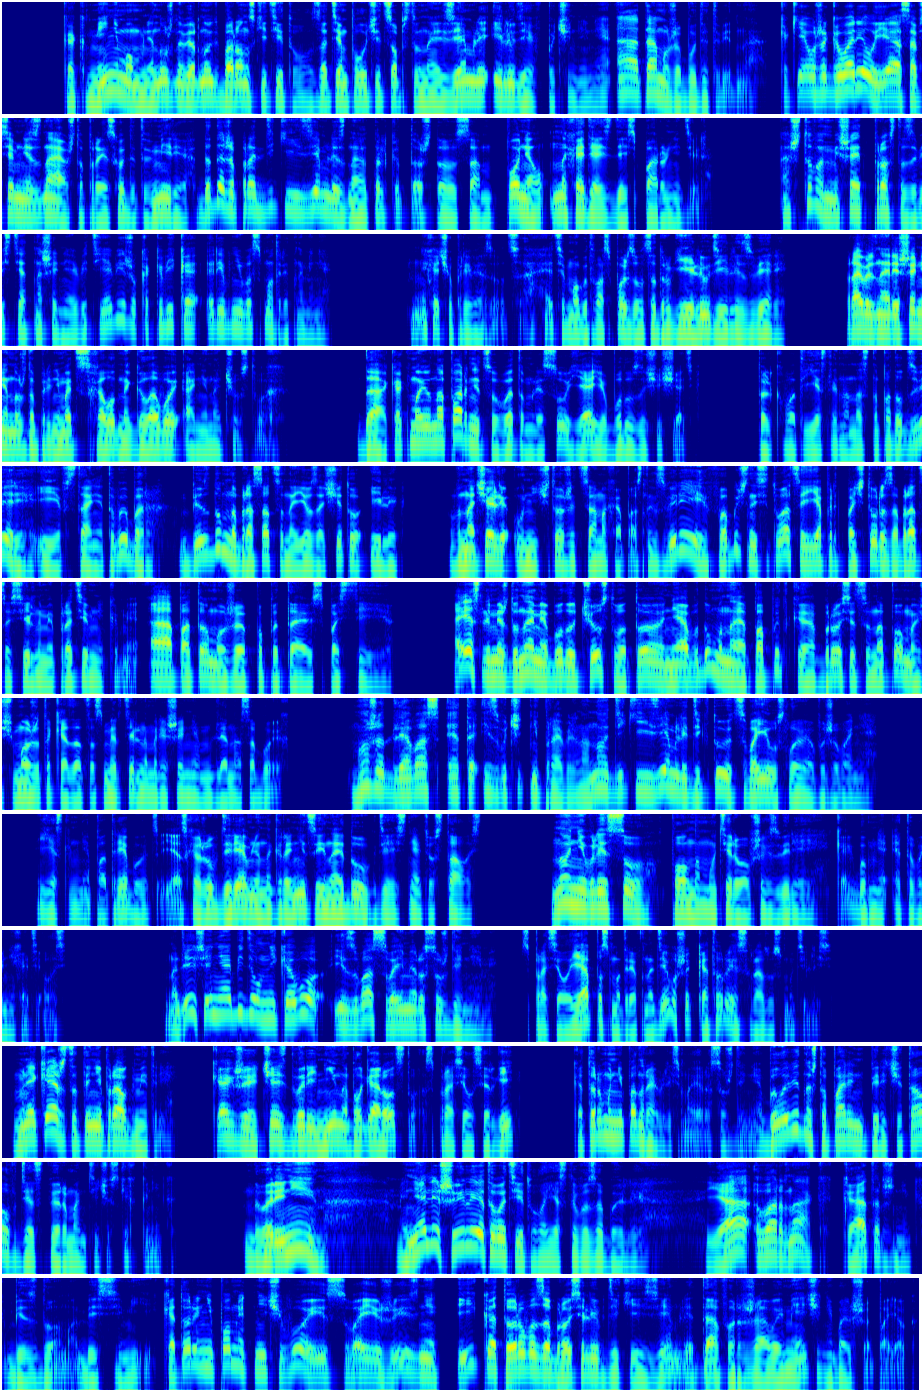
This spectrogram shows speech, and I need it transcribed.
«Как минимум, мне нужно вернуть баронский титул, затем получить собственные земли и людей в подчинении, а там уже будет видно. Как я уже говорил, я совсем не знаю, что происходит в мире, да даже про дикие земли знаю только то, что сам понял, находясь здесь пару недель». «А что вам мешает просто завести отношения? Ведь я вижу, как Вика ревниво смотрит на меня». «Не хочу привязываться. Этим могут воспользоваться другие люди или звери. Правильное решение нужно принимать с холодной головой, а не на чувствах. Да, как мою напарницу в этом лесу, я ее буду защищать. Только вот если на нас нападут звери и встанет выбор, бездумно бросаться на ее защиту или Вначале уничтожить самых опасных зверей, в обычной ситуации я предпочту разобраться с сильными противниками, а потом уже попытаюсь спасти ее. А если между нами будут чувства, то необдуманная попытка броситься на помощь может оказаться смертельным решением для нас обоих. Может, для вас это и звучит неправильно, но дикие земли диктуют свои условия выживания. Если мне потребуется, я схожу в деревню на границе и найду, где снять усталость. Но не в лесу, полном мутировавших зверей, как бы мне этого не хотелось. «Надеюсь, я не обидел никого из вас своими рассуждениями», — спросил я, посмотрев на девушек, которые сразу смутились. «Мне кажется, ты не прав, Дмитрий. Как же честь дворянина, благородство?» — спросил Сергей, которому не понравились мои рассуждения. Было видно, что парень перечитал в детстве романтических книг. «Дворянин, меня лишили этого титула, если вы забыли. Я варнак, каторжник, без дома, без семьи, который не помнит ничего из своей жизни и которого забросили в дикие земли, дав ржавый меч и небольшой паёк.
